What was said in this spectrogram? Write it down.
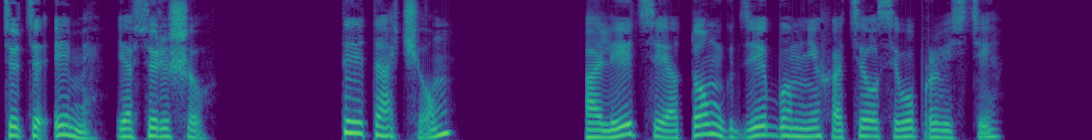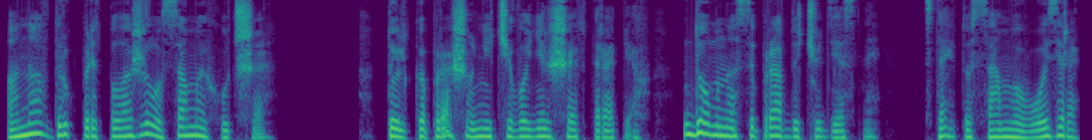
«Тетя Эми, я все решил». «Ты это о чем?» «О лете и о том, где бы мне хотелось его провести». Она вдруг предположила самое худшее. «Только прошу, ничего не решай в торопях. Дом у нас и правда чудесный. Стоит у самого озера,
